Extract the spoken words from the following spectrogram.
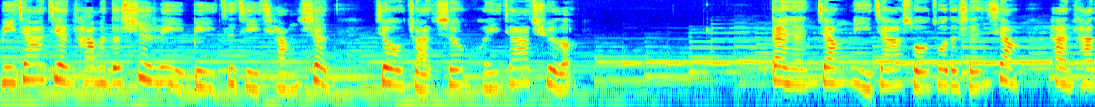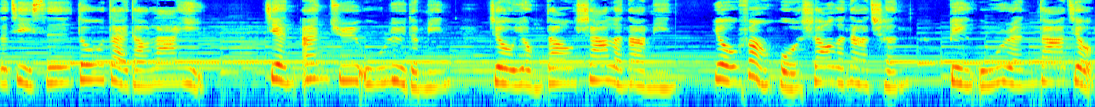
米迦见他们的势力比自己强盛，就转身回家去了。但人将米迦所做的神像和他的祭司都带到拉邑，见安居无虑的民，就用刀杀了那民，又放火烧了那城，并无人搭救，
